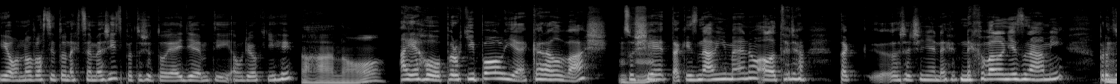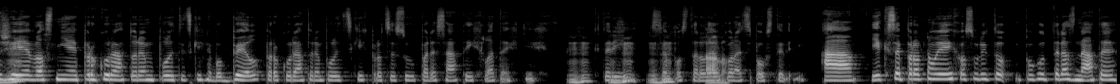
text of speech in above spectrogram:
Jo, no vlastně to nechceme říct, protože to je dějem té audioknihy. Aha, no. A jeho protipol je Karel Vaš, což mm-hmm. je taky známý jméno, ale teda tak eh, řečeně nechvalně známý, protože mm-hmm. je vlastně prokurátorem politických, nebo byl prokurátorem politických procesů v 50. letech těch, mm-hmm. který mm-hmm. se postarali o konec spousty lidí. A jak se protnou jejich osudy, to pokud teda znáte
